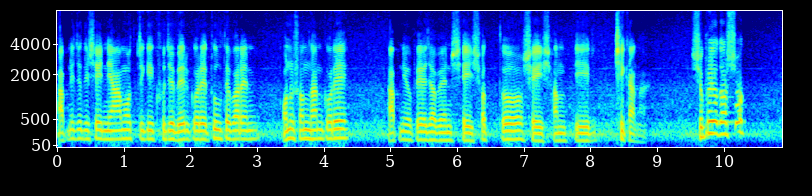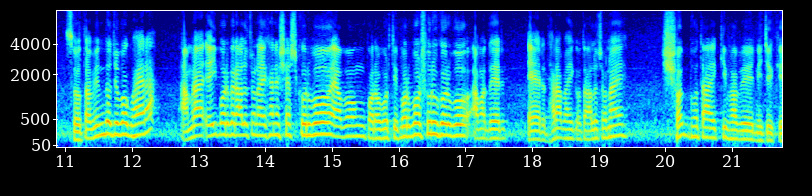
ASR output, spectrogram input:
আপনি যদি সেই নিয়ামতটিকে খুঁজে বের করে তুলতে পারেন অনুসন্ধান করে আপনিও পেয়ে যাবেন সেই সত্য, সেই শান্তির ঠিকানা। সুপ্রিয় দর্শক, শ্রোতাবৃন্দ, যুবক ভাইরা আমরা এই পর্বের আলোচনা এখানে শেষ করব এবং পরবর্তী পর্ব শুরু করব আমাদের এর ধারাবাহিকতা আলোচনায়। সভ্যতায় কীভাবে নিজেকে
